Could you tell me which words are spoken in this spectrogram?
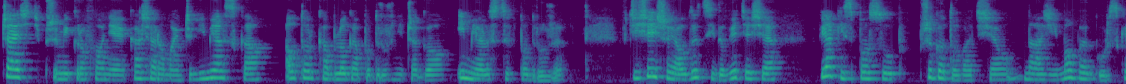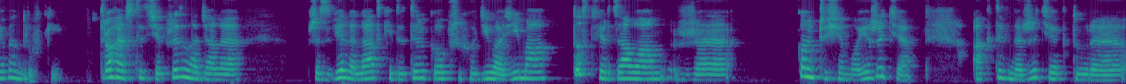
Cześć, przy mikrofonie Kasia Romańczyk-Imielska, autorka bloga podróżniczego Imielscy w podróży. W dzisiejszej audycji dowiecie się, w jaki sposób przygotować się na zimowe górskie wędrówki. Trochę wstyd się przyznać, ale przez wiele lat, kiedy tylko przychodziła zima, to stwierdzałam, że kończy się moje życie. Aktywne życie, które y,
